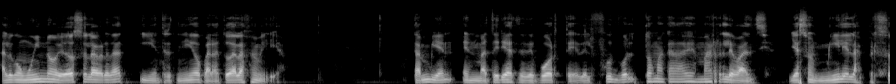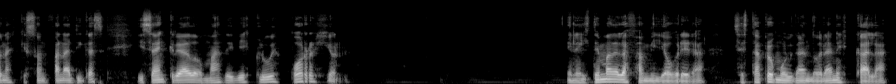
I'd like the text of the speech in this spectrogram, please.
algo muy novedoso la verdad y entretenido para toda la familia. También en materias de deporte del fútbol toma cada vez más relevancia. Ya son miles las personas que son fanáticas y se han creado más de 10 clubes por región. En el tema de la familia obrera se está promulgando a gran escala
